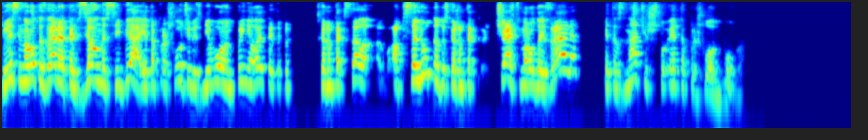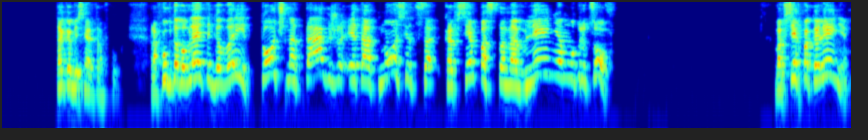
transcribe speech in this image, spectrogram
то если народ Израиля это взял на себя, и это прошло через него, и он принял это, это скажем так, стало абсолютно, то есть, скажем так, частью народа Израиля, это значит, что это пришло от Бога. Так объясняет Равкук. Равкук добавляет и говорит, точно так же это относится ко всем постановлениям мудрецов. Во всех поколениях.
